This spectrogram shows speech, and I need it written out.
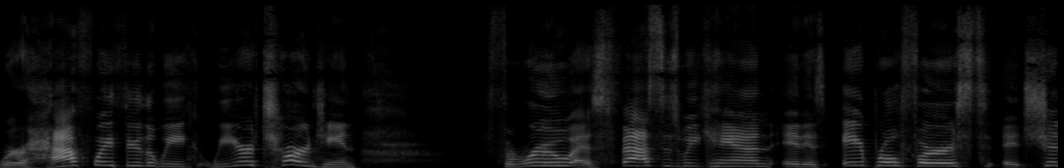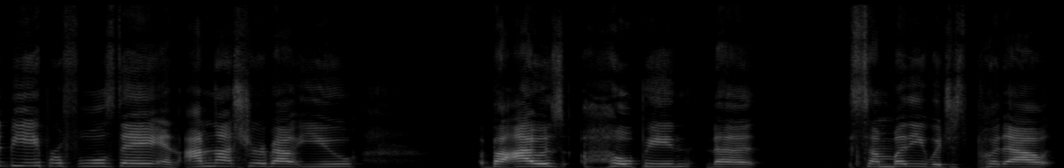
we're halfway through the week. We are charging through as fast as we can. It is April 1st. It should be April Fool's Day, and I'm not sure about you, but I was hoping that somebody would just put out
